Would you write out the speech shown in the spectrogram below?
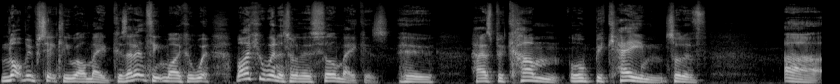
not be particularly well made because I don't think Michael Win- Michael Winner's one of those filmmakers who has become or became sort of uh,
